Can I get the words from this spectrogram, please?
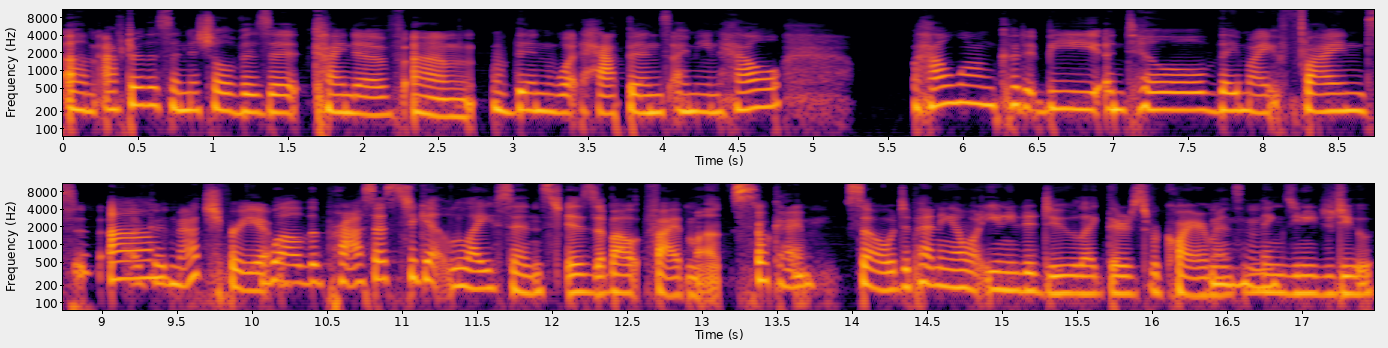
um, after this initial visit, kind of, um, then what happens? I mean, how how long could it be until they might find a Um, good match for you? Well, the process to get licensed is about five months. okay, So, depending on what you need to do, like there's requirements Mm-hmm. and things you need to do,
